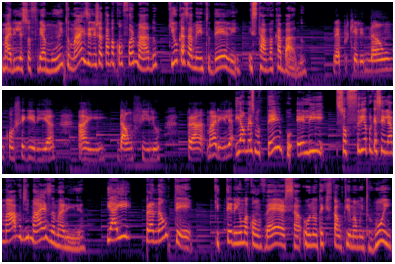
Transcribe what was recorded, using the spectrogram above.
Marília sofria muito, mas ele já estava conformado que o casamento dele estava acabado né? Porque ele não conseguiria aí dar um filho para Marília e ao mesmo tempo ele sofria porque assim ele amava demais a Marília. E aí, para não ter que ter nenhuma conversa ou não ter que ficar um clima muito ruim,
